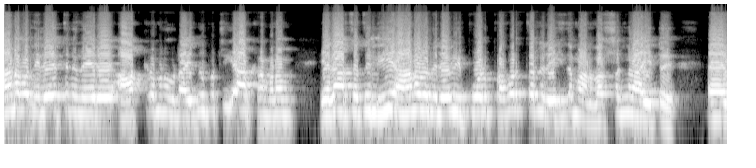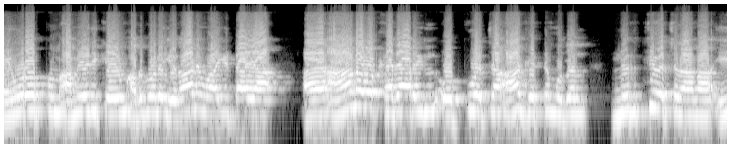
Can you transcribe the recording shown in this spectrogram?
ആണവ നിലയത്തിന് നേരെ ആക്രമണം ഉണ്ടായിരുന്നു. പക്ഷേ ഈ ആക്രമണം യഥാർത്ഥത്തിൽ ഈ ആണവ നിലയം ഇപ്പോൾ പ്രവർത്തനരഹിതമാണ്. വർഷങ്ങളായിട്ട് യൂറോപ്പും അമേരിക്കയും അതുപോലെ ഇറാനുമായി ഉണ്ടായ ആണവ കരാറിൽ ഒപ്പുവെച്ച ആ ഘട്ടം മുതൽ നിർത്തിവെച്ചതാണ് ഈ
